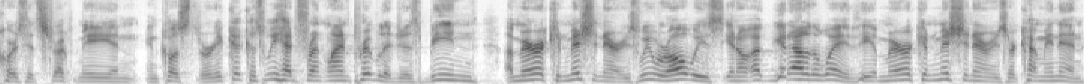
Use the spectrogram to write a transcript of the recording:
of course, it struck me in, in Costa Rica because we had frontline privileges. Being American missionaries, we were always, you know, uh, get out of the way. The American missionaries are coming in.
